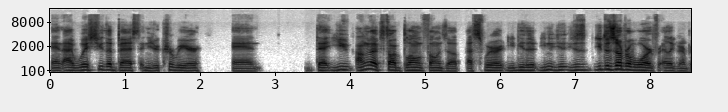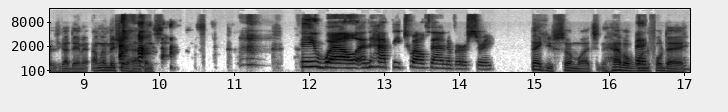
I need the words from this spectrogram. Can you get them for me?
And I wish you the best in your career and that you I'm gonna start blowing phones up. I swear you need you need you, you deserve a reward for Ellie Grimbridge. God damn it. I'm gonna make sure it happens. Be well and happy 12th anniversary. Thank you so much and have a Thank wonderful day.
